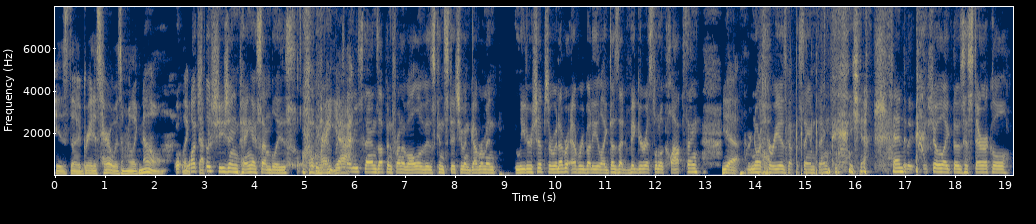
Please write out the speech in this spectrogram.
is the greatest heroism. We're like, no. Well, Like Watch that- those Xi Jinping assemblies. Oh, right. Every yeah. time he stands up in front of all of his constituent government leaderships or whatever, everybody like does that vigorous little clap thing. Yeah. Or North Korea's got the same thing. yeah. And they, they show like those hysterical.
